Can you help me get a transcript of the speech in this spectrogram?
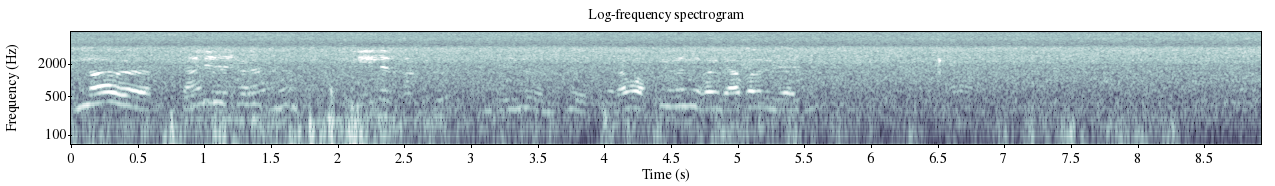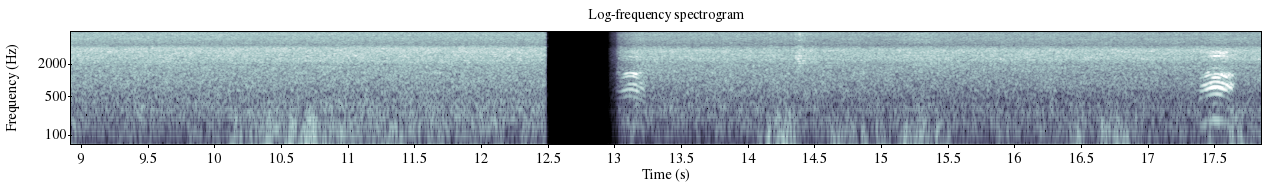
옛날 장례는 얘는 선수 얘는 내가 왔으면 내가 야발을 해야지 아 아.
